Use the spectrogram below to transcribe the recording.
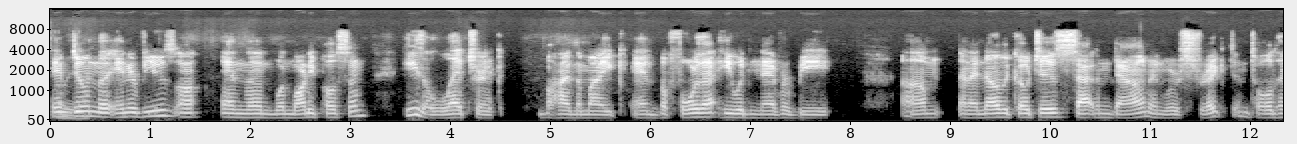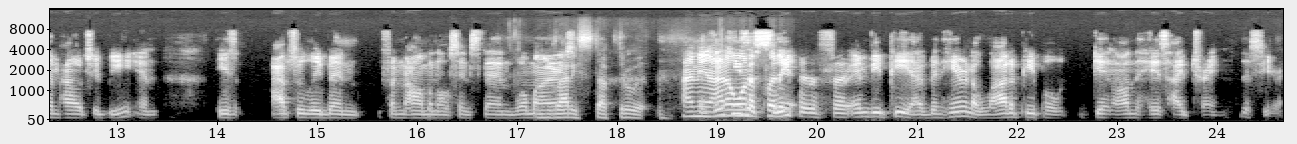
Him Oh, yeah. doing the interviews on, and then when Marty posts them, he's electric behind the mic. And before that, he would never be. Um, and I know the coaches sat him down and were strict and told him how it should be, and he's absolutely been phenomenal since then. Wil I'm Myers, glad he stuck through it. I mean, think I don't want to put it. sleeper for MVP. I've been hearing a lot of people getting on his hype train this year.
